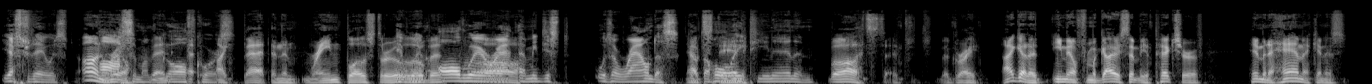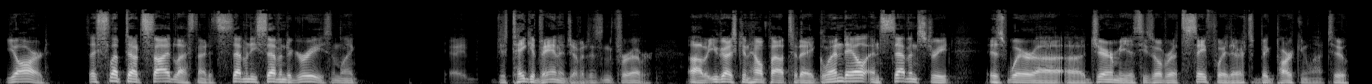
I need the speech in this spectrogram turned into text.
Yesterday was Unreal. awesome on the And, golf course. I bet. And then rain blows through it a little bit. all the way around. Oh. I mean, just was around us. Got the whole 18 in, and Well, it's, it's great. I got an email from a guy who sent me a picture of him in a hammock in his yard. So I slept outside last night. It's 77 degrees. I'm like, just take advantage of it. It isn't forever. Uh, but you guys can help out today. Glendale and 7th Street is where uh, uh, Jeremy is. He's over at the Safeway there. It's a big parking lot, too.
